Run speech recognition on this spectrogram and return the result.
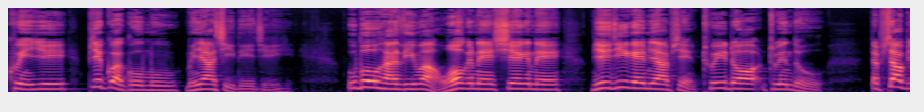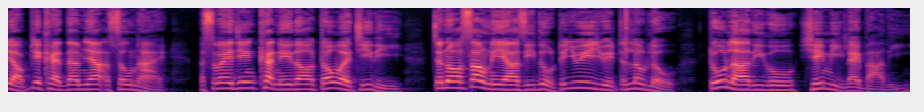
အခွင့်အရေးပြစ်ကွက်ကိုမူမရရှိသေးကြ။ဥပုပ်ဟန်စီမှဝေါ်ကနေရှဲကနေမြေကြီးခဲများဖြင့်ထွေးတော်အတွင်းသို့တဖြောက်ဖြောက်ပြစ်ခတ်တမ်းများအစုံ၌အစွဲချင်းခတ်နေသောတောဝက်ကြီးသည်ကျွန်တော်စောင့်နေရာစီသို့တရွေ့၍တလှုပ်လှုပ်တိုးလာသည်ကိုရိပ်မိလိုက်ပါသည်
